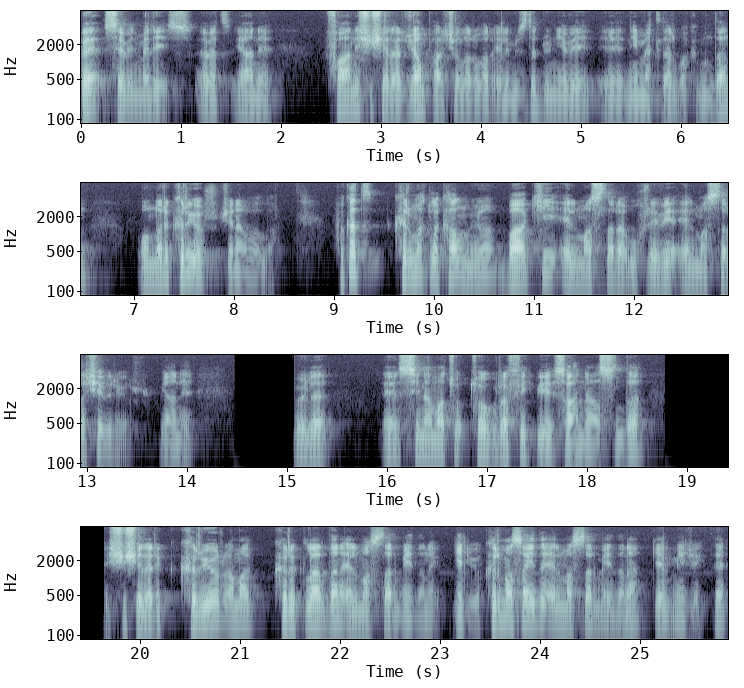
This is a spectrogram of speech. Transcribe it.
ve sevinmeliyiz. Evet yani fani şişeler, cam parçaları var elimizde dünyevi e, nimetler bakımından. Onları kırıyor Cenab-ı Allah. Fakat kırmakla kalmıyor, baki elmaslara, uhrevi elmaslara çeviriyor. Yani böyle e, sinematografik bir sahne aslında. Şişeleri kırıyor ama kırıklardan elmaslar meydana geliyor. Kırmasaydı elmaslar meydana gelmeyecekti.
